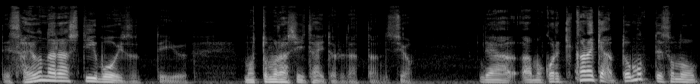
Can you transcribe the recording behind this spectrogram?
で、さよならシティボーイズっていう、もっともらしいタイトルだったんですよ。で、あもうこれ聞かなきゃと思って、その、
